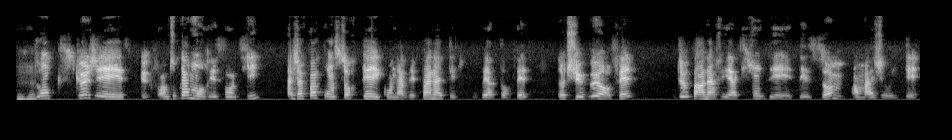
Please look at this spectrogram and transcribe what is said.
Mhm. Donc, ce que j'ai, en tout cas, mon ressenti, à chaque fois qu'on sortait et qu'on n'avait pas la tête couverte, en fait, notre cheveu, en fait, de par la réaction des, des hommes en majorité,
